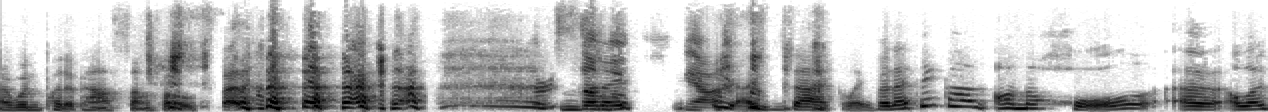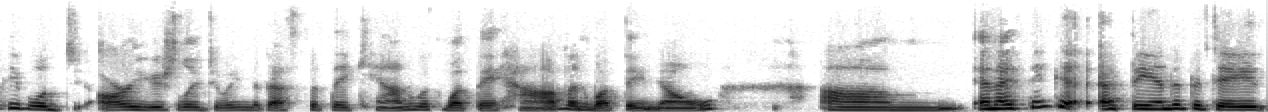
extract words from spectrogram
I wouldn't put it past some folks, but, but I, yeah. yeah. exactly. But I think on on the whole, uh, a lot of people are usually doing the best that they can with what they have and what they know. Um, and I think at the end of the day,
